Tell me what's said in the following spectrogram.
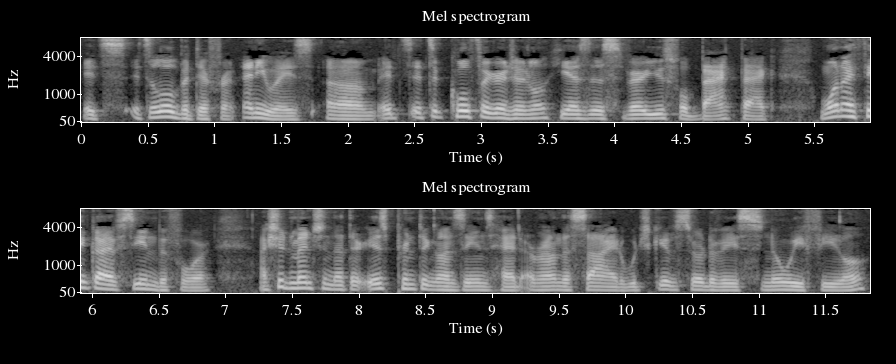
It's it's a little bit different. Anyways, um, it's it's a cool figure in general. He has this very useful backpack, one I think I have seen before. I should mention that there is printing on Zane's head around the side, which gives sort of a snowy feel.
